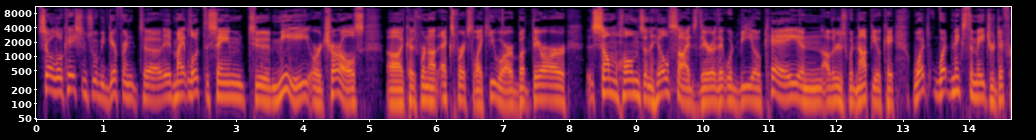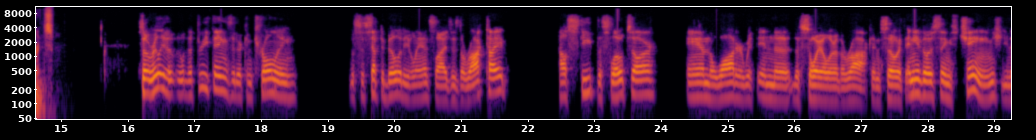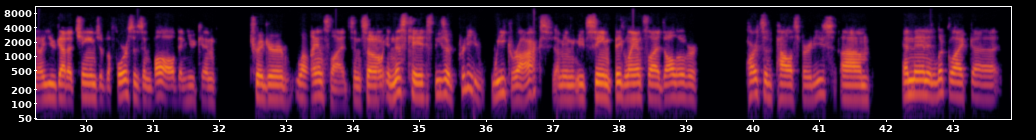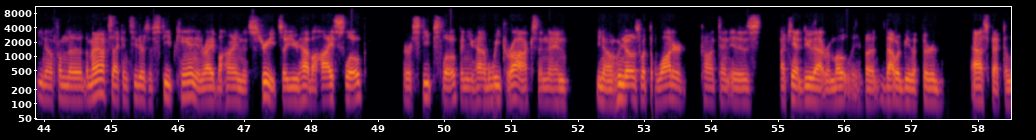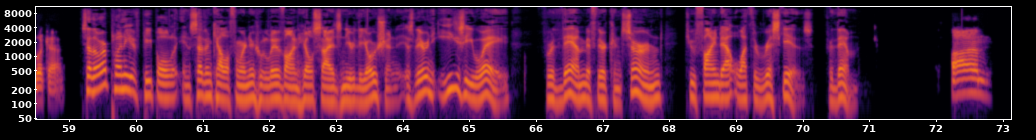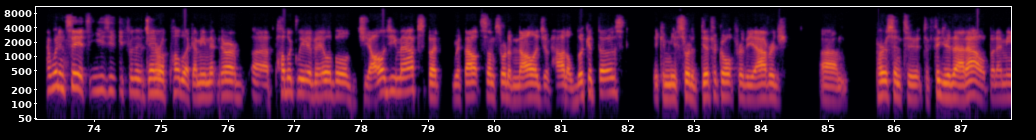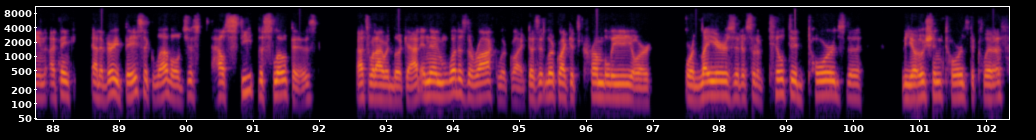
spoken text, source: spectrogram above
So locations will be different. Uh, it might look the same to me or Charles because uh, we're not experts like you are, but there are some homes on the hillsides there that would be okay, and others would not be okay. What what makes the major difference? So really, the, the three things that are controlling the susceptibility of landslides is the rock type, how steep the slopes are, and the water within the the soil or the rock. And so if any of those things change, you know, you got a change of the forces involved and you can trigger landslides. And so in this case, these are pretty weak rocks. I mean, we've seen big landslides all over parts of Palos Verdes. Um, and then it looked like, uh, you know, from the, the maps, I can see there's a steep canyon right behind the street. So you have a high slope or a steep slope and you have weak rocks. And then, you know, who knows what the water content is I can't do that remotely, but that would be the third aspect to look at. So there are plenty of people in Southern California who live on hillsides near the ocean. Is there an easy way for them, if they're concerned, to find out what the risk is for them? Um, I wouldn't say it's easy for the general public. I mean, there are uh, publicly available geology maps, but without some sort of knowledge of how to look at those, it can be sort of difficult for the average um, person to to figure that out. But I mean, I think at a very basic level, just how steep the slope is, that's what I would look at. And then what does the rock look like? Does it look like it's crumbly or or layers that are sort of tilted towards the the ocean, towards the cliff?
